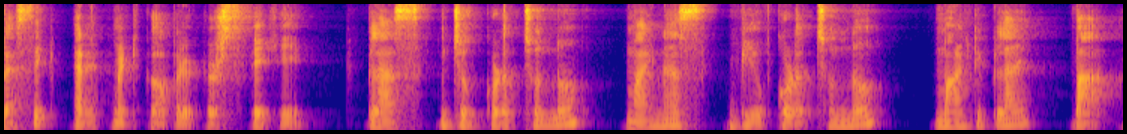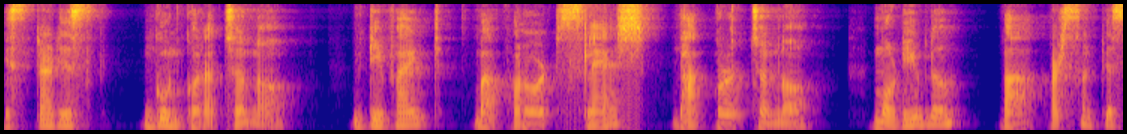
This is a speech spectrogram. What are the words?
বেসিক অ্যারিথমেটিক অপারেটরস দেখি। প্লাস যোগ করার জন্য মাইনাস বিয়োগ করার জন্য মাল্টিপ্লাই বা স্টাডিস্ক গুণ করার জন্য ডিভাইড বা ফরওয়ার্ড স্ল্যাশ ভাগ করার জন্য মডিউলো বা পার্সেন্টেজ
